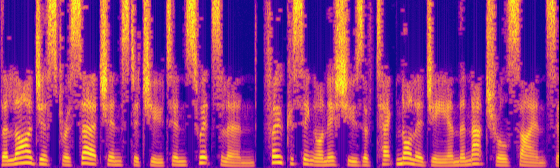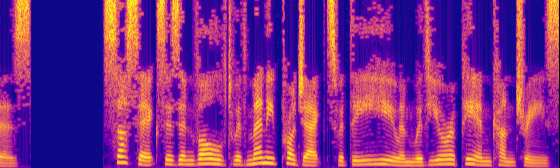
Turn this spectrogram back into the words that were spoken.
the largest research institute in Switzerland, focusing on issues of technology and the natural sciences. Sussex is involved with many projects with the EU and with European countries.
